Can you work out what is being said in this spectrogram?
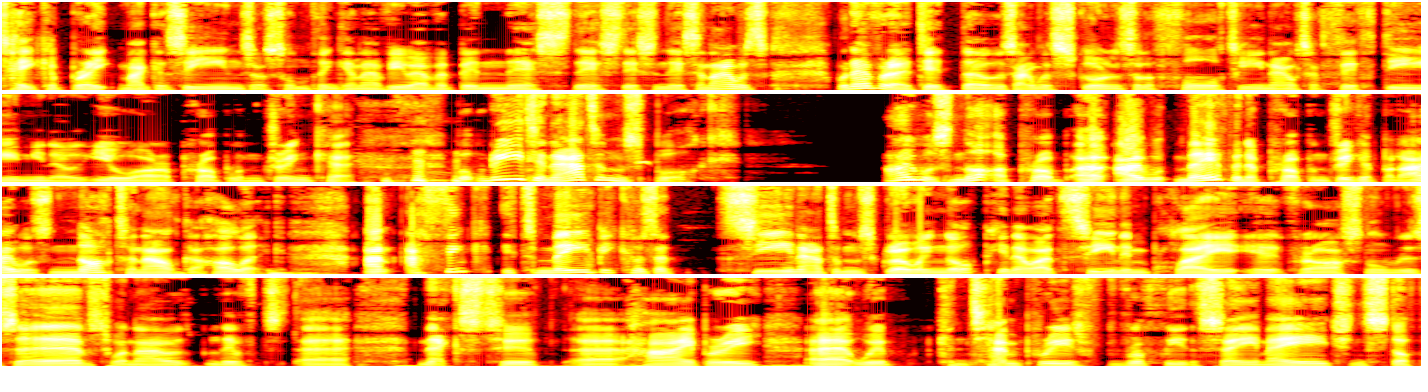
take a break magazines or something. And have you ever been this, this, this, and this? And I was, whenever I did those, I was scoring sort of 14 out of 15. You know, you are a problem drinker. but reading Adam's book, I was not a prob. Uh, I may have been a problem drinker, but I was not an alcoholic. And I think it's maybe because I'd seen Adams growing up. You know, I'd seen him play for Arsenal reserves when I lived uh, next to uh, Highbury. Uh, we're contemporaries, roughly the same age and stuff.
